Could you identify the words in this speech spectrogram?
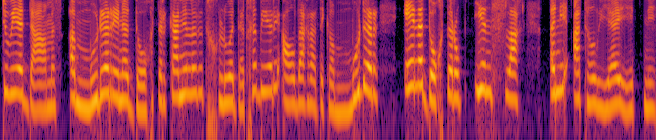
twee dames, 'n moeder en 'n dogter. Kan julle dit glo? Dit gebeur nie aldag dat ek 'n moeder en 'n dogter op een slag in die ateljee het nie.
